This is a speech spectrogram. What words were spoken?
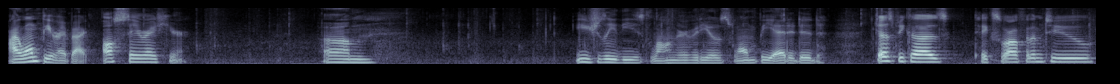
I won't be right back. I'll stay right here. Um, usually these longer videos won't be edited just because it takes a while for them to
